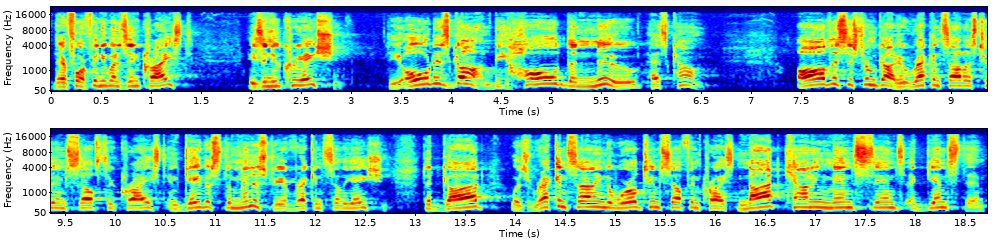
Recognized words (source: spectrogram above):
Therefore, if anyone is in Christ, he's a new creation. The old is gone. Behold, the new has come. All this is from God, who reconciled us to himself through Christ and gave us the ministry of reconciliation. That God was reconciling the world to himself in Christ, not counting men's sins against them,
